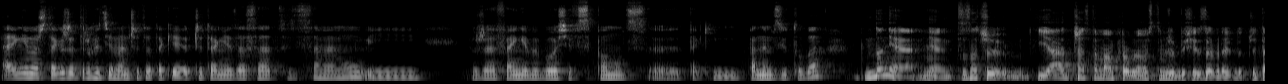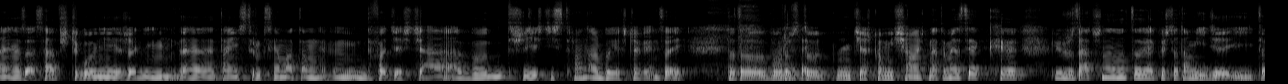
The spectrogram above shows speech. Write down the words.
Ale nie masz tak, że trochę cię męczy to takie czytanie zasad samemu i że fajnie by było się wspomóc y, takim panem z YouTube'a? No nie, nie. To znaczy, ja często mam problem z tym, żeby się zebrać do czytania zasad, szczególnie jeżeli e, ta instrukcja ma tam, nie wiem, 20 albo 30 stron, albo jeszcze więcej. No to po prostu tak. ciężko mi siąść. Natomiast jak e, już zacznę, no to jakoś to tam idzie i to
